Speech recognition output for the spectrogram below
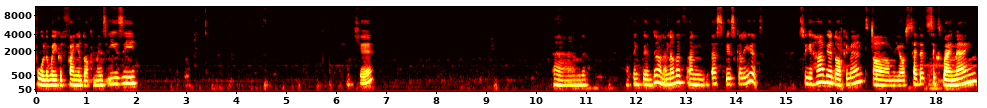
folder where you could find your documents easy. Okay. And I think we're done. Another, and that's basically it. So you have your document, um, you're set at six by nine,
